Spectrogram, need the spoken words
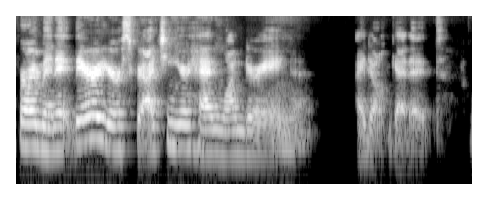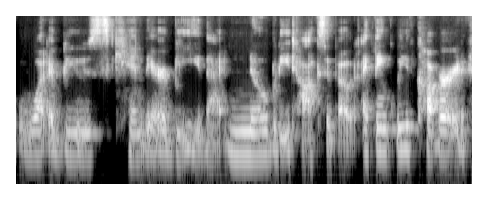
For a minute there, you're scratching your head wondering, I don't get it. What abuse can there be that nobody talks about? I think we've covered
